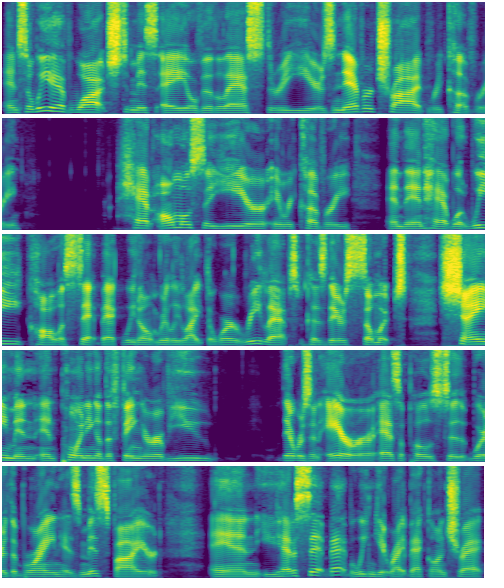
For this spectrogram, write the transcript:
And so we have watched miss a over the last three years never tried recovery had almost a year in recovery and then had what we call a setback. We don't really like the word relapse because there's so much shame and, and pointing of the finger of you. There was an error as opposed to where the brain has misfired and you had a setback, but we can get right back on track.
